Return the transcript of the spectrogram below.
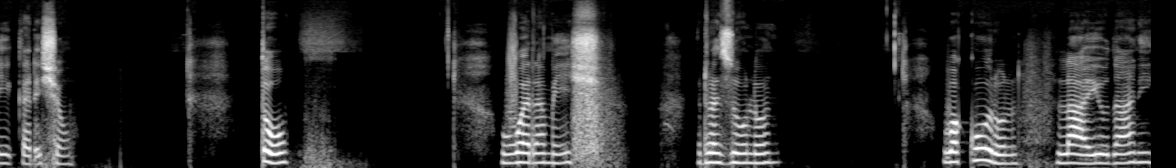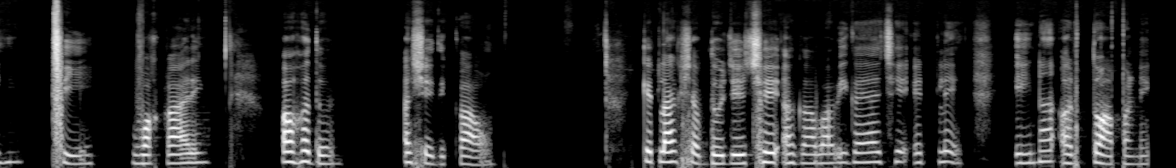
એ કરીશું. તો, વરમેશ રઝુલુન વકુરુલ લાયુદાની ફી વકારી અહદુન અશેદિકાઓ કેટલાક શબ્દો જે છે, અગાઉ આવી ગયા છે એટલે એના અર્થ તો આપણને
